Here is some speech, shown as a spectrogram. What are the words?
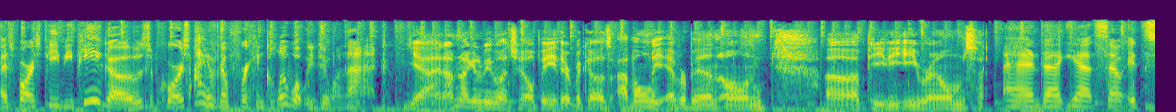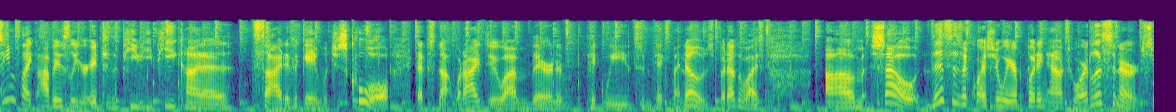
as far as PvP goes, of course, I have no freaking clue what we do on that. Yeah, and I'm not going to be much help either because I've only ever been on uh, PVE realms. And uh, Uh, yeah, so it seems like obviously you're into the PvP kind of side of the game, which is cool. That's not what I do. I'm there to pick weeds and pick my nose, but otherwise. Um, so this is a question we are putting out to our listeners.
